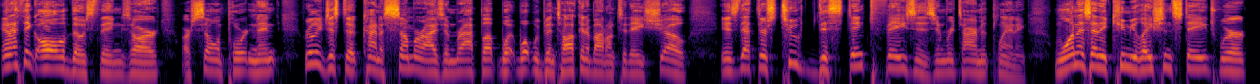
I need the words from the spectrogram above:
and I think all of those things are are so important. And really just to kind of summarize and wrap up what, what we've been talking about on today's show is that there's two distinct phases in retirement planning. One is an accumulation stage where,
